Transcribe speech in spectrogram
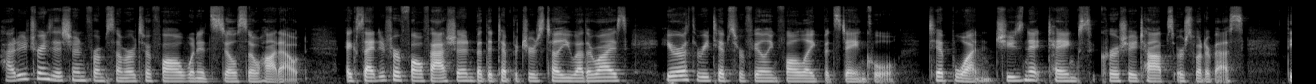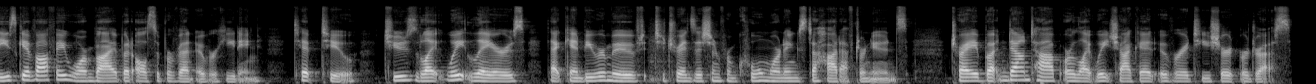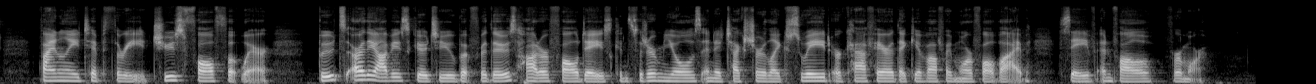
How to transition from summer to fall when it's still so hot out. Excited for fall fashion, but the temperatures tell you otherwise? Here are three tips for feeling fall like but staying cool. Tip 1 Choose knit tanks, crochet tops, or sweater vests. These give off a warm vibe but also prevent overheating. Tip 2 Choose lightweight layers that can be removed to transition from cool mornings to hot afternoons. Try a button down top or lightweight jacket over a t shirt or dress. Finally, tip 3 Choose fall footwear. Boots are the obvious go to, but for those hotter fall days, consider mules in a texture like suede or calf hair that give off a more fall vibe. Save and follow for more.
